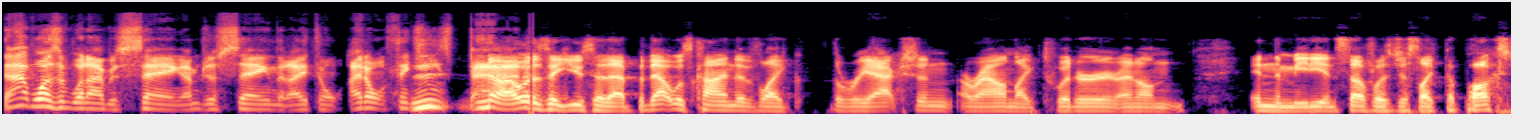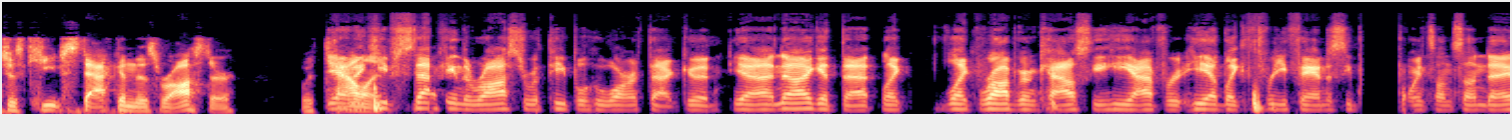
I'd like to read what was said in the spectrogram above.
That wasn't what I was saying. I'm just saying that I don't I don't think mm, he's bad. No, I wouldn't say you said that, but that was kind of like the reaction around like Twitter and on in the media and stuff was just like the Bucks just keep stacking this roster with talent. yeah, talent. they keep stacking the roster with people who aren't that good. Yeah, no, I get that. Like like Rob Gronkowski, he averaged he had like three fantasy points on Sunday.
